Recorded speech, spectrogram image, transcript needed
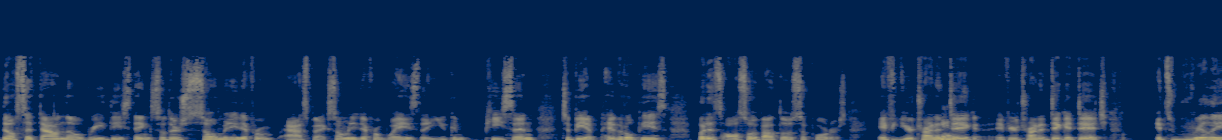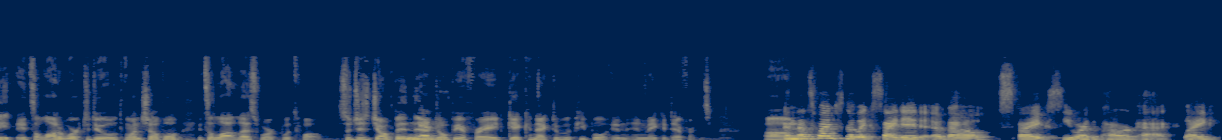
they'll sit down and they'll read these things. So there's so many different aspects so many different ways that you can piece in to be a pivotal piece but it's also about those supporters. If you're trying to dig if you're trying to dig a ditch it's really it's a lot of work to do it with one shovel. It's a lot less work with 12 so just jump in there don't be afraid get connected with people and, and make a difference um, and that's why I'm so excited about Spike's You Are the Power PAC. Like,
